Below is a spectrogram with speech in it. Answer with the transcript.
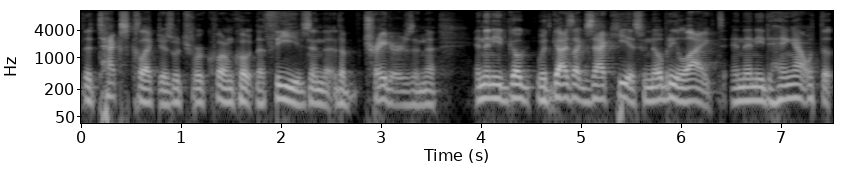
the tax collectors, which were quote unquote the thieves and the, the traitors, and the and then he'd go with guys like Zacchaeus, who nobody liked, and then he'd hang out with the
